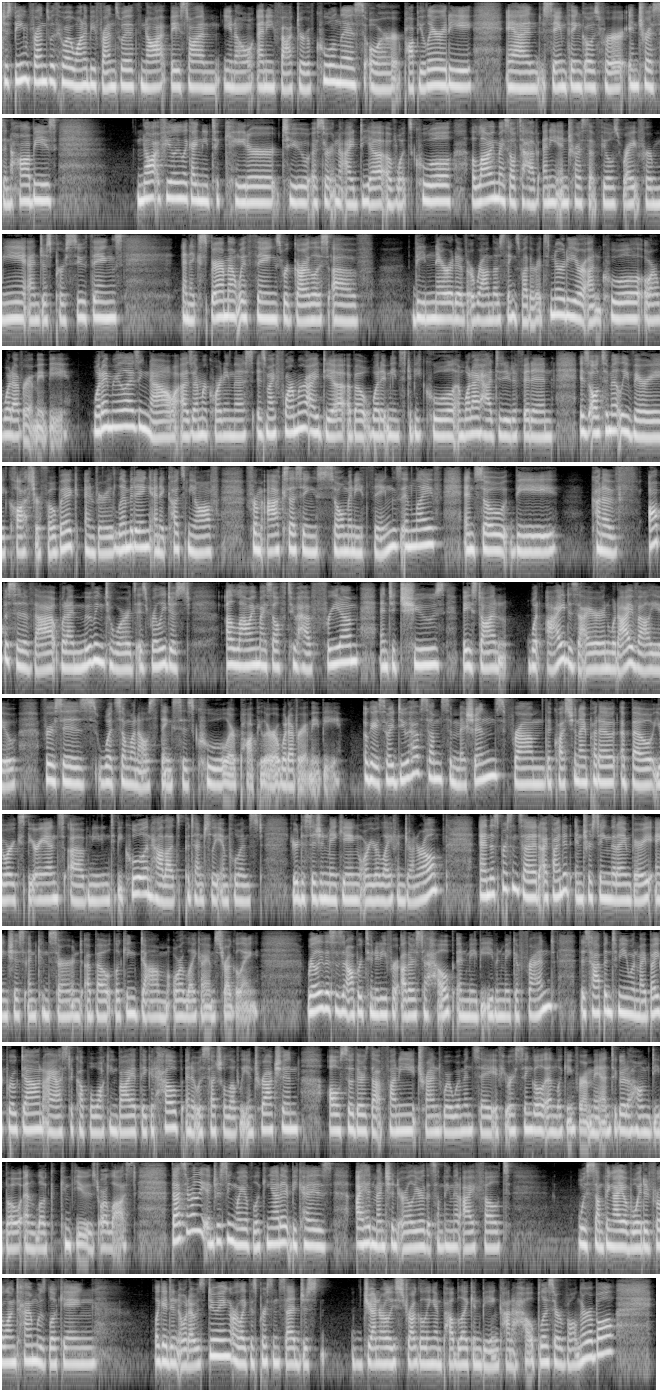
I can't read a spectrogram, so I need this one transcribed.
just being friends with who I want to be friends with, not based on, you know, any factor of coolness or popularity. And same thing goes for interests and hobbies. Not feeling like I need to cater to a certain idea of what's cool, allowing myself to have any interest that feels right for me and just pursue things and experiment with things regardless of the narrative around those things, whether it's nerdy or uncool or whatever it may be. What I'm realizing now as I'm recording this is my former idea about what it means to be cool and what I had to do to fit in is ultimately very claustrophobic and very limiting, and it cuts me off from accessing so many things in life. And so, the kind of opposite of that, what I'm moving towards is really just allowing myself to have freedom and to choose based on what I desire and what I value versus what someone else thinks is cool or popular or whatever it may be. Okay, so I do have some submissions from the question I put out about your experience of needing to be cool and how that's potentially influenced your decision making or your life in general. And this person said, I find it interesting that I am very anxious and concerned about looking dumb or like I am struggling. Really, this is an opportunity for others to help and maybe even make a friend. This happened to me when my bike broke down. I asked a couple walking by if they could help, and it was such a lovely interaction. Also, there's that funny trend where women say if you are single and looking for a man to go to Home Depot and look confused or lost. That's a really interesting way of looking at it because I had mentioned earlier that something that I felt was something I avoided for a long time was looking like I didn't know what I was doing, or like this person said, just generally struggling in public and being kind of helpless or vulnerable.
